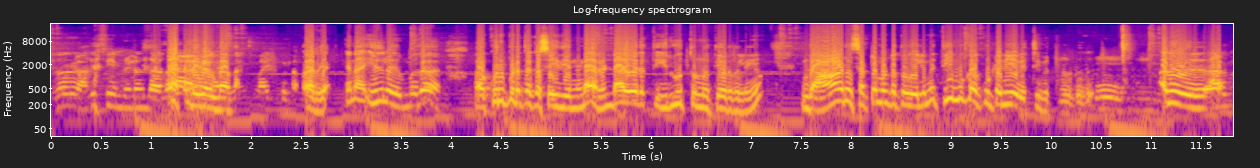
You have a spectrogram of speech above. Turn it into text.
ஏதோ ஒரு அதிசயம் நிகழ்ந்தாதான் நிகழ்ந்தாதான். பாருங்க ஏன்னா இதுல குறிப்பிடத்தக்க செய்தி என்னன்னா ரெண்டாயிரத்தி இருபத்தி ஒண்ணு தேர்தலையும் இந்த ஆறு சட்டமன்ற தொகுதியிலுமே திமுக கூட்டணியே வெற்றி பெற்று இருக்குது. அது ஆறு-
